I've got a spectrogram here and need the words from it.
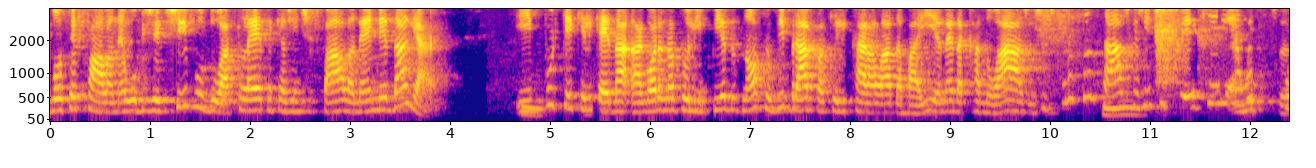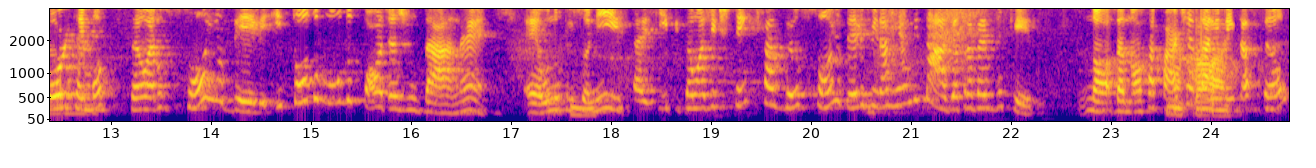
você fala, né? O objetivo do atleta que a gente fala, né, é medalhar. Sim. E por que, que ele quer? agora nas Olimpíadas, nossa, eu vibrava com aquele cara lá da Bahia, né? Da canoagem. Gente, ele é fantástico. Sim. A gente vê que ele é um esforço, a emoção, era o sonho dele. E todo mundo pode ajudar, né? é, o nutricionista, Sim. a equipe. Então, a gente tem que fazer o sonho dele virar realidade através do quê? No, da nossa parte, nossa. é da alimentação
